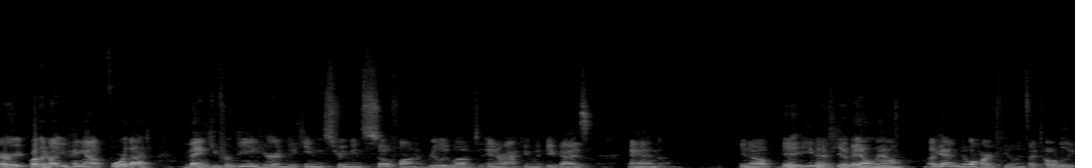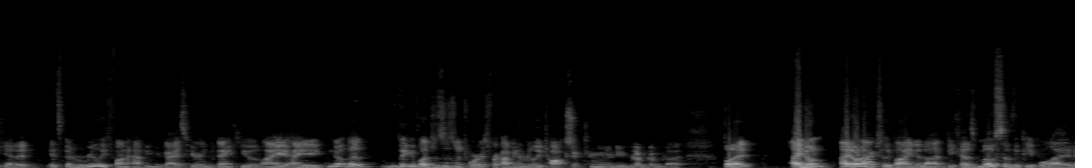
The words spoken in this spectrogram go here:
or whether or not you hang out for that, thank you for being here and making streaming so fun. I've really loved interacting with you guys. And, you know, it, even if you bail now, again, no hard feelings. I totally get it. It's been really fun having you guys here, and thank you. I, I know that League of Legends is notorious for having a really toxic community, blah, blah, blah. But I don't I don't actually buy into that because most of the people I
